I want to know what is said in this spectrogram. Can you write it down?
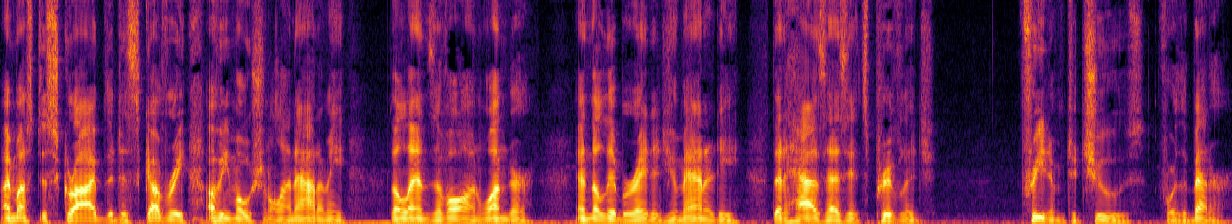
I must describe the discovery of emotional anatomy the lens of awe and wonder, and the liberated humanity that has as its privilege freedom to choose for the better.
